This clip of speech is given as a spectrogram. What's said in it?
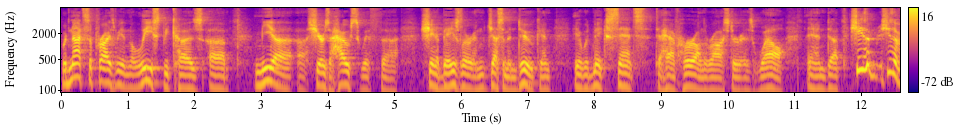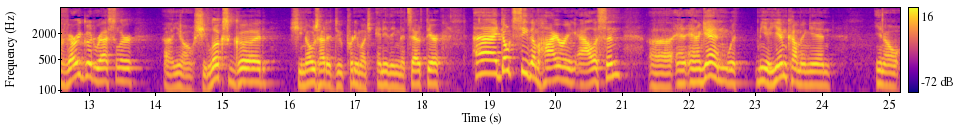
would not surprise me in the least because uh, Mia uh, shares a house with uh, Shayna Baszler and Jessamyn Duke, and it would make sense to have her on the roster as well. And uh, she's a she's a very good wrestler. you know, she looks good. She knows how to do pretty much anything that's out there. I don't see them hiring Allysin. and, and again, with Mia Yim coming in, you know,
